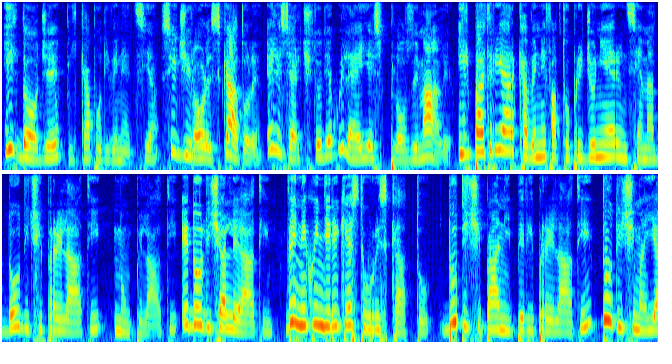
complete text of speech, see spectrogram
Il doge, il capo di Venezia, si girò le scatole e l'esercito di Aquileia esplose male. Il patriarca venne fatto prigioniero insieme a 12 prelati, non pelati, e 12 alleati. Venne quindi richiesto un riscatto, 12 pani per i prelati, 12 maiali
